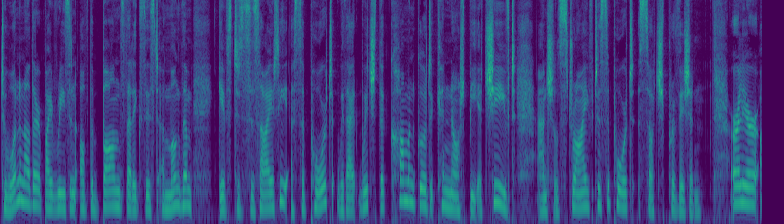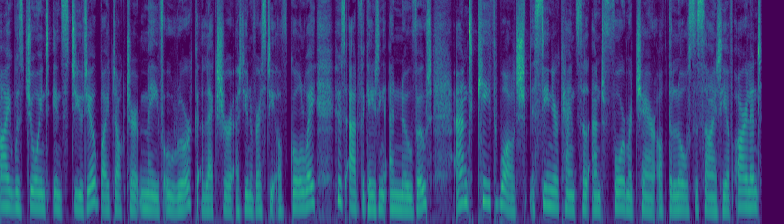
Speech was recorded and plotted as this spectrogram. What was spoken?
to one another by reason of the bonds that exist among them gives to society a support without which the common good cannot be achieved and shall strive to support such provision. Earlier, I was joined in studio by Dr. Maeve O'Rourke, a lecturer at University of Galway, who's advocating a no vote, and Keith Walsh, senior counsel and former chair of the Law Society of Ireland,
